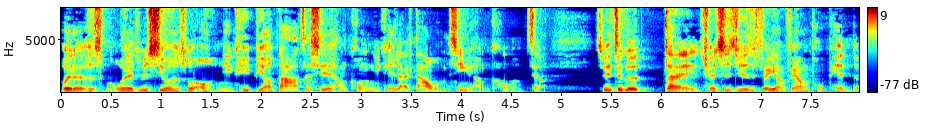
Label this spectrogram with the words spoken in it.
为了是什么？为了就是希望说，哦，你可以不要搭这些航空，你可以来搭我们星宇航空啊，这样。所以这个在全世界是非常非常普遍的。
